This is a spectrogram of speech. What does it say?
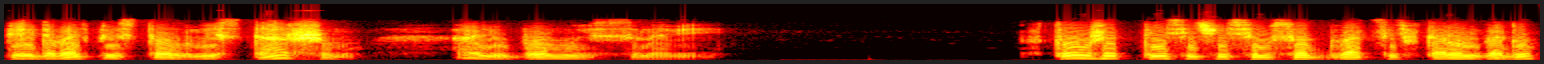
передавать престол не старшему, а любому из сыновей. В том же 1722 году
